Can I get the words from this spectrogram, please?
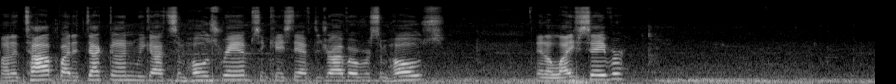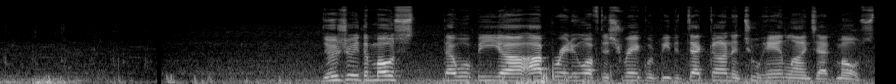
On the top by the deck gun, we got some hose ramps in case they have to drive over some hose and a lifesaver. Usually the most that will be uh, operating off this rig would be the deck gun and two hand lines at most.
